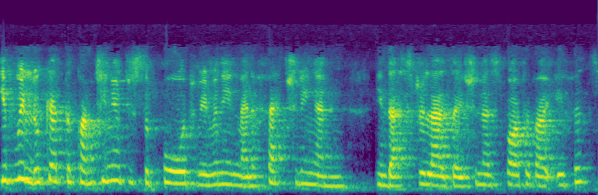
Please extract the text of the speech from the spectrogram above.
If we look at the continue to support women in manufacturing and industrialization as part of our efforts,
